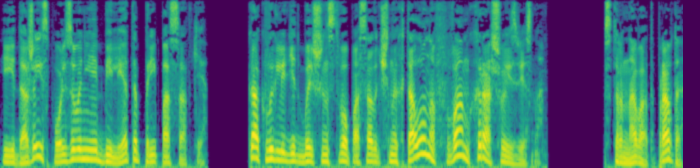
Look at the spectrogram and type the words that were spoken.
и даже использование билета при посадке. Как выглядит большинство посадочных талонов, вам хорошо известно. Странновато, правда?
